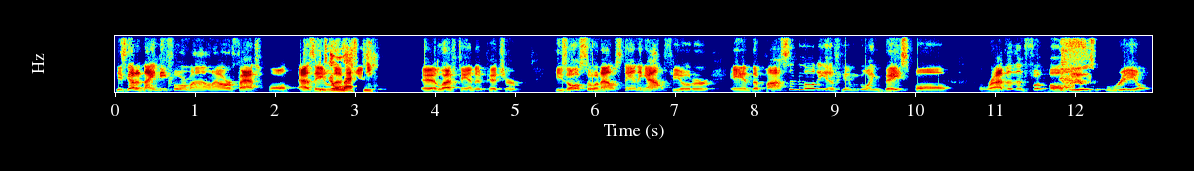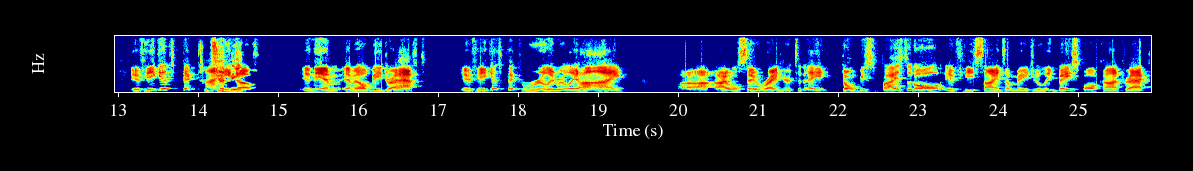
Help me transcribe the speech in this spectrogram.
he's got a 94 mile an hour fastball as a, lefty, a left-handed pitcher. He's also an outstanding outfielder, and the possibility of him going baseball rather than football is real. If he gets picked high enough in the M- MLB draft, if he gets picked really, really high, uh, I will say right here today, don't be surprised at all if he signs a Major League Baseball contract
